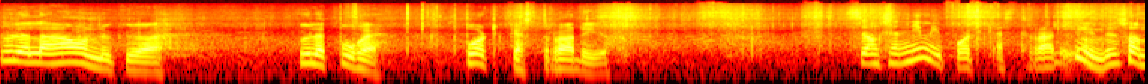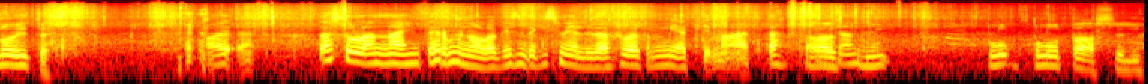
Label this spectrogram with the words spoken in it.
Ylellähän on nykyään Yle Puhe, podcast radio. Se onko se nimi podcast radio? Niin ne sanoi itse. Ai, tässä tullaan näihin terminologisiin, tekisi mieli taas ruveta miettimään, että Älä miten- pl- plutaa sinne.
